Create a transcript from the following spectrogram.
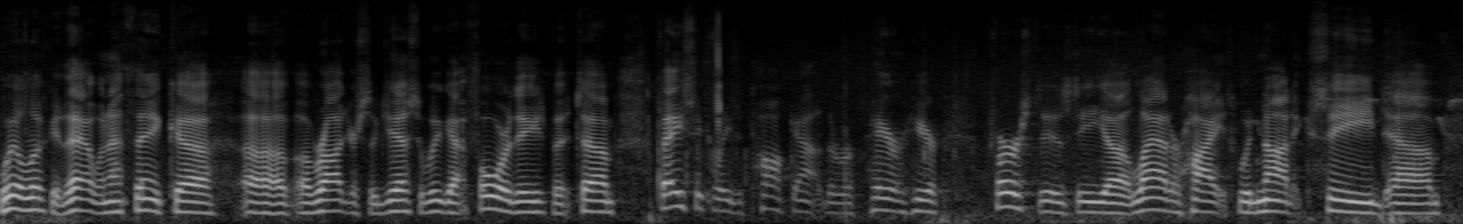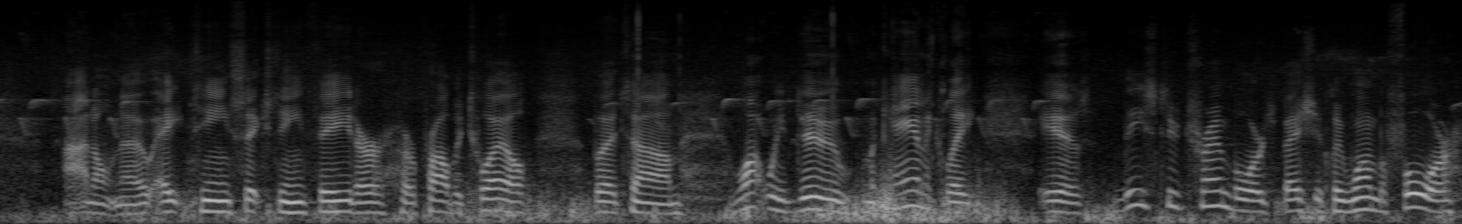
we'll look at that one. I think uh, uh, uh, Roger suggested we've got four of these, but um, basically to talk out the repair here, first is the uh, ladder height would not exceed, um, I don't know, 18, 16 feet or, or probably 12. But um, what we do mechanically is these two trim boards, basically one before,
